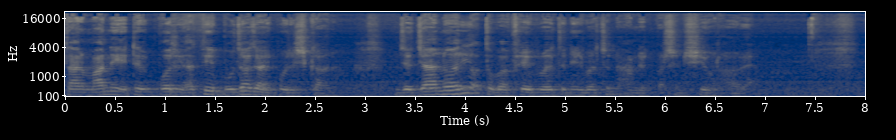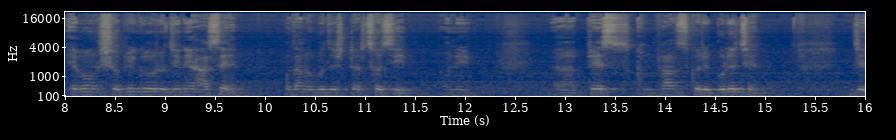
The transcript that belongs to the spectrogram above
তার মানে এটা হাতে বোঝা যায় পরিষ্কার যে জানুয়ারি অথবা ফেব্রুয়ারিতে নির্বাচন হান্ড্রেড পার্সেন্ট শিওর হবে। এবং শফিকুর যিনি আছেন, প্রধান উপদেষ্টার সচিব, উনি প্রেস কনফারেন্স করে বলেছেন যে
